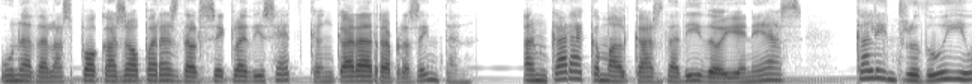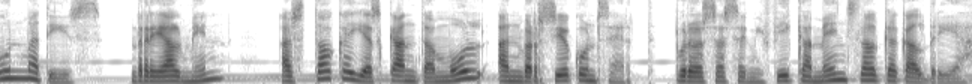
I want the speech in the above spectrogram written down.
una de les poques òperes del segle XVII que encara es representen, encara que amb el cas de Dido i Eneas cal introduir un matís. Realment, es toca i es canta molt en versió concert, però s'escenifica menys del que caldria.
